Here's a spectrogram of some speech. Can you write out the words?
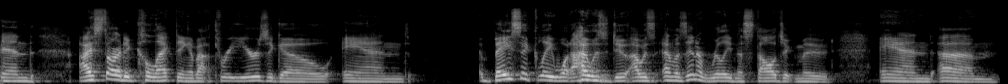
and I started collecting about three years ago, and basically what I was do I was I was in a really nostalgic mood, and um,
